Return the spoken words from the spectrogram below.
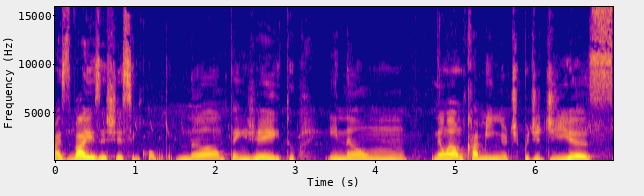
mas vai existir esse incômodo. Não tem jeito e não não é um caminho tipo de dias,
